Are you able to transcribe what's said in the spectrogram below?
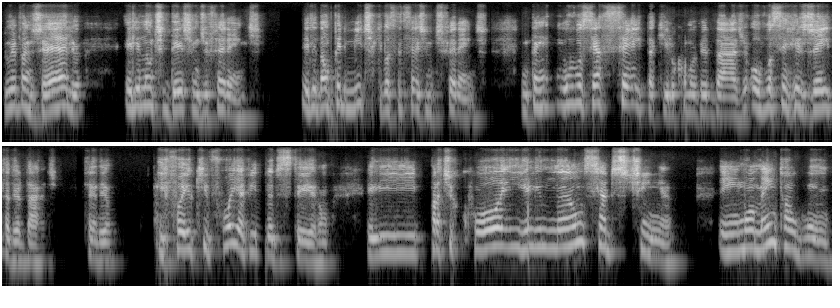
do evangelho, ele não te deixa indiferente ele não permite que você seja indiferente. Então, ou você aceita aquilo como verdade, ou você rejeita a verdade, entendeu? E foi o que foi a vida de Estevão. Ele praticou e ele não se abstinha em momento algum.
